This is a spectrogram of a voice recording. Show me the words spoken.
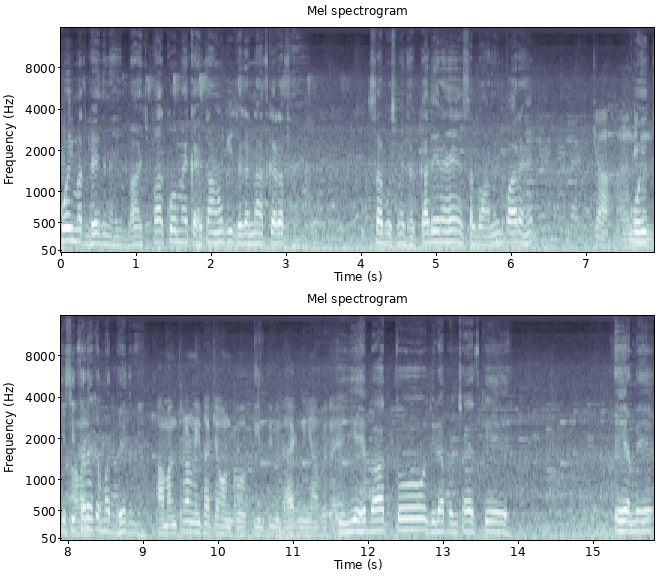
कोई मतभेद नहीं। भाजपा को मैं कहता हूँ कि जगन्नाथ का रथ है। सब उसमें धक्का दे रहे हैं सब आनंद पा रहे हैं। क्या कोई किसी तरह का मतभेद नहीं। आमंत्रण नहीं था क्या उनको? तीन तीन विधायक नहीं यहाँ पे रहे? यह बात तो जिला पंचायत के ए एम ए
